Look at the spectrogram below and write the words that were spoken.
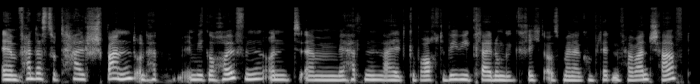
ähm, fand das total spannend und hat mir geholfen und ähm, wir hatten halt gebrauchte Babykleidung gekriegt aus meiner kompletten Verwandtschaft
